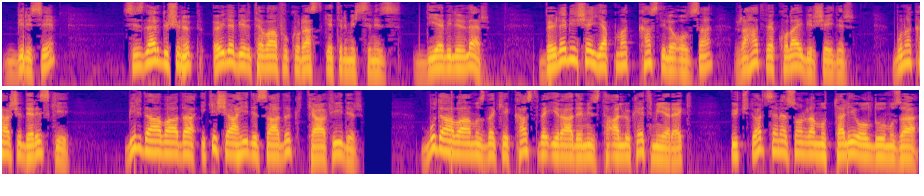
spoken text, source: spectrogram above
Birisi sizler düşünüp öyle bir tevafuku rast getirmişsiniz diyebilirler. Böyle bir şey yapmak kast ile olsa rahat ve kolay bir şeydir. Buna karşı deriz ki bir davada iki şahidi sadık kâfidir. Bu davamızdaki kast ve irademiz taalluk etmeyerek üç dört sene sonra muttali olduğumuza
